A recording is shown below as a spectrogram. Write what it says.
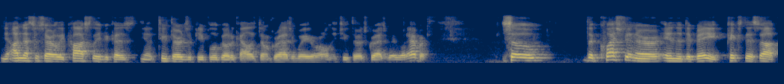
you know, unnecessarily costly because you know two thirds of people who go to college don't graduate, or only two thirds graduate, whatever. So the questioner in the debate picks this up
